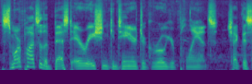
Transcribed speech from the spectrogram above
Smart pots are the best aeration container to grow your plants. Check this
